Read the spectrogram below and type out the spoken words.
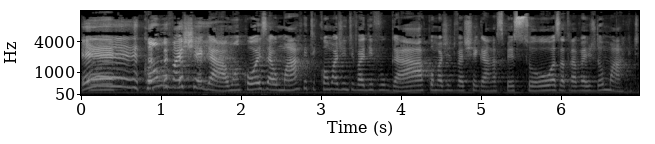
é, como vai chegar? Uma coisa é o marketing, como a gente vai divulgar, como a gente vai chegar nas pessoas através do marketing.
